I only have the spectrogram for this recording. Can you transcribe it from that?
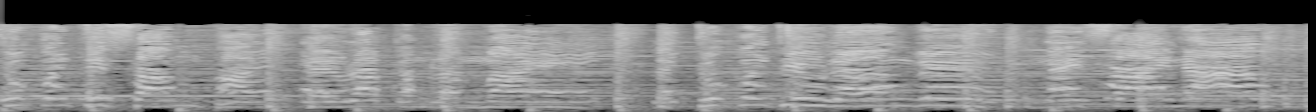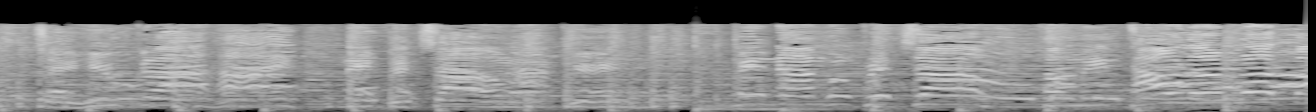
ทุกคนที่สัมผัสได้รับกำลังใหม่ และทุกคนที่เริงรื่นในสายน้ำจะหิวกระหายในพระเจ้ามากขึ้นแม่น้ำของพระเจ้าทำให้เท้าเริ่มรอดไป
